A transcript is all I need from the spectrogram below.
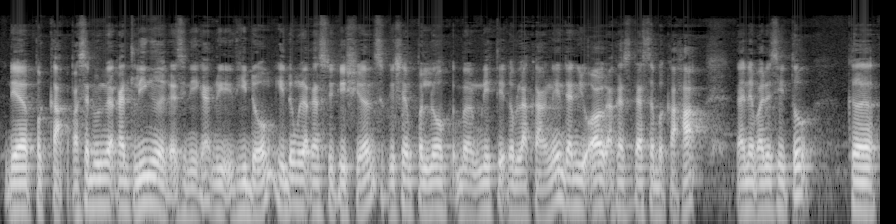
dia pekak pasal dia menggunakan telinga kat sini kan di hidung hidung menggunakan secretion secretion peluh menitik ke belakang ni dan you all akan sentiasa berkahak dan daripada situ ke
